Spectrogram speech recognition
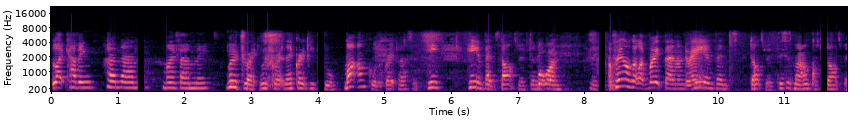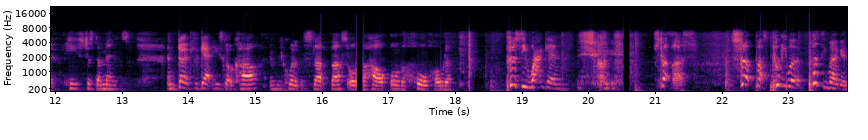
Like having her nan, my family. We're great. We're great. They're great people. My uncle's a great person. He he invents dance moves. Doesn't he? one? I think I've got like rope burn under He it. invents dance moves. This is my uncle's dance move. He's just immense. And don't forget, he's got a car, and we call it the slut bus or the hole or the hall holder. Pussy wagon. Slut bus. Slut bus. Pookie word. Pussy wagon.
